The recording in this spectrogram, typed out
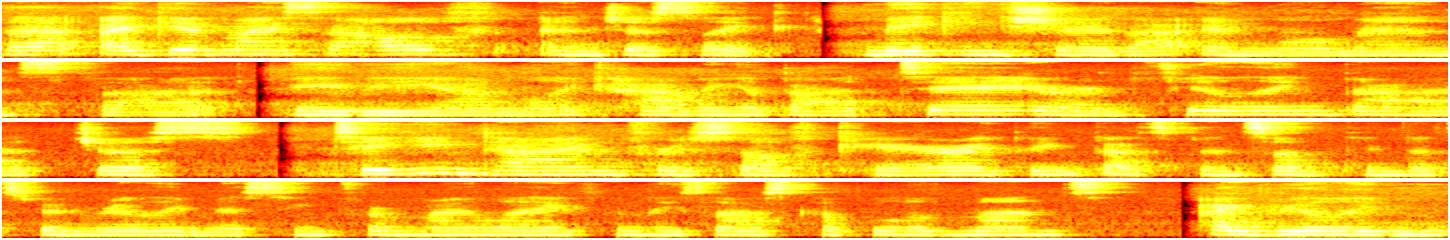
that I give myself and just like making sure that in moments that maybe I'm like having a bad day or I'm feeling bad, just taking time for self care. I think that's been something that's been really missing from my life in these last couple of months. I really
